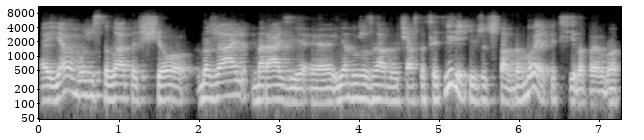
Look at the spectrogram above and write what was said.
Е, я вам можу сказати, що, на жаль, наразі е, я дуже згадую часто цей твір, який вже читав давно, як і всі, напевно,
